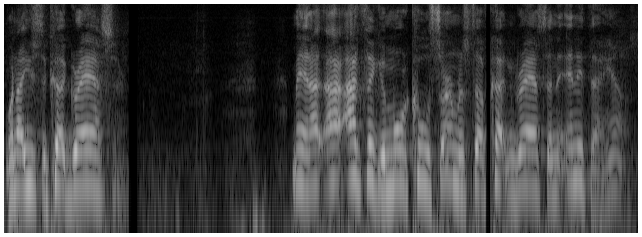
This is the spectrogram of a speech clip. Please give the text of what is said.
When I used to cut grass, man, I, I think of more cool sermon stuff cutting grass than anything else.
